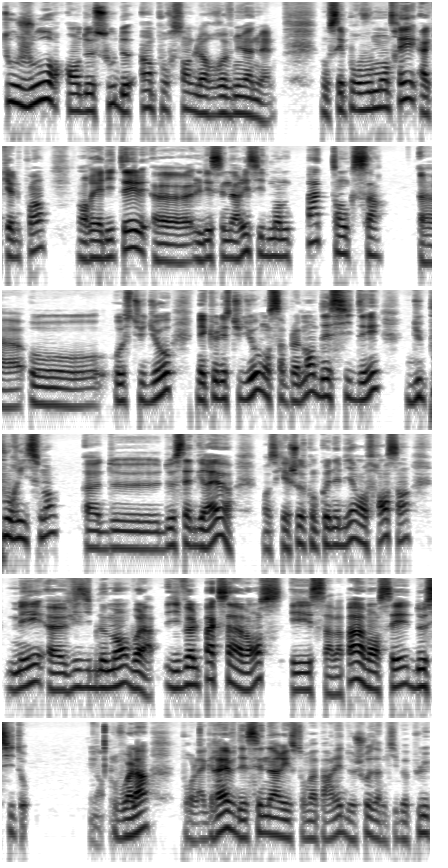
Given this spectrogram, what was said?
toujours en dessous de 1% de leur revenu annuel. Donc c'est pour vous montrer à quel point en réalité euh, les scénaristes ils demandent pas tant que ça euh, aux, studios, mais que les studios ont simplement décidé du pourrissement de, cette grève. C'est quelque chose qu'on connaît bien en France, hein, mais visiblement, voilà, ils veulent pas que ça avance et ça va pas avancer de sitôt. Voilà pour la grève des scénaristes. On va parler de choses un petit peu plus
